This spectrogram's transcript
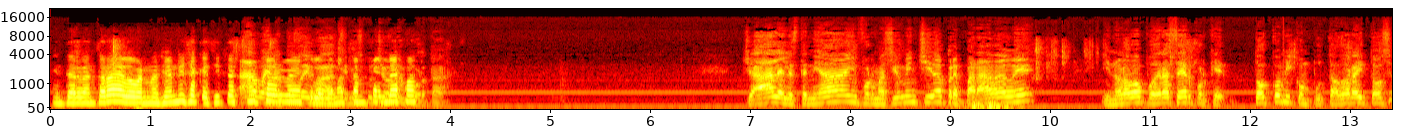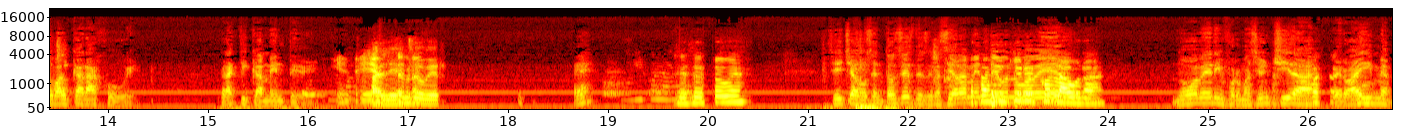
Interventora de gobernación dice que sí te Ah, escuchas, bueno, güey, los demás Si me están escucho, no pendejos. importa. Chale, les tenía información bien chida preparada, güey. Y no la voy a poder hacer porque toco mi computadora y todo se va al carajo, güey. Prácticamente, güey. Valiendo ver. ¿Eh? ¿Qué es esto, güey? Sí, chavos, entonces desgraciadamente hoy no va a ir con haber, Laura. No va a haber información chida, pero ahí me,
